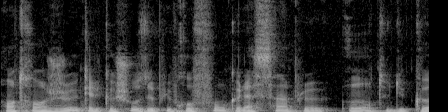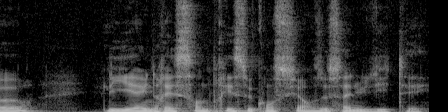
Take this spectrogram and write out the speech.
entre en jeu quelque chose de plus profond que la simple honte du corps liée à une récente prise de conscience de sa nudité.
